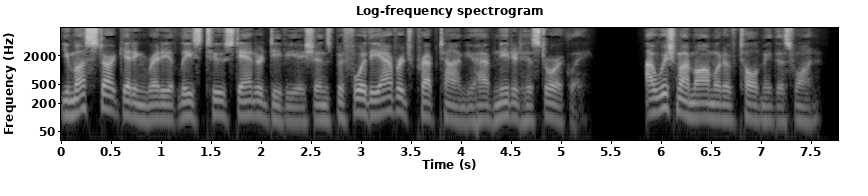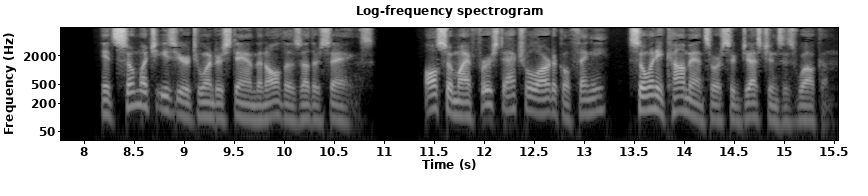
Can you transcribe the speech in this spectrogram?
you must start getting ready at least two standard deviations before the average prep time you have needed historically. I wish my mom would have told me this one. It's so much easier to understand than all those other sayings. Also, my first actual article thingy, so any comments or suggestions is welcome.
